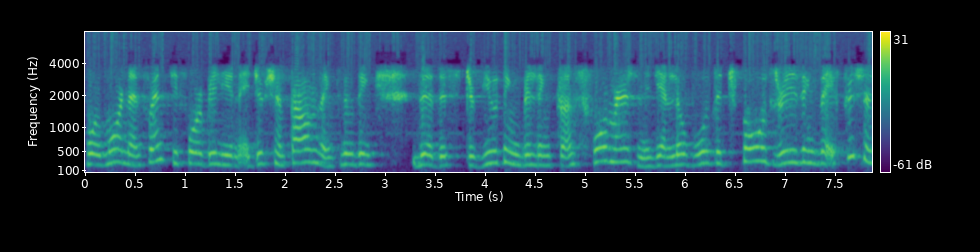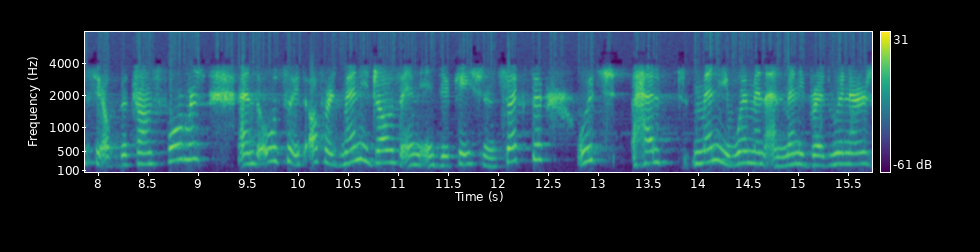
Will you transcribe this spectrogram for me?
for more than 24 billion Egyptian pounds including the distributing building transformers median low voltage poles raising the efficiency of the transformers and also it offered many jobs in education sector, which helped many women and many breadwinners,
